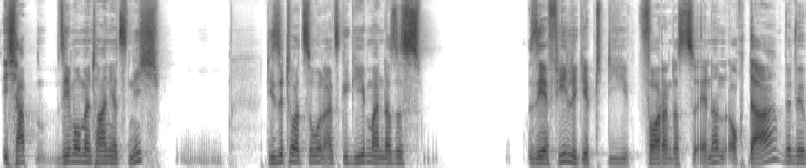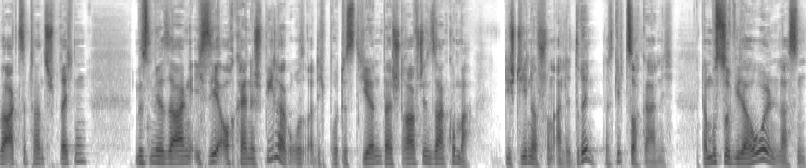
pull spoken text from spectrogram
Ich habe sehe momentan jetzt nicht die Situation als gegeben an, dass es sehr viele gibt, die fordern, das zu ändern. Und auch da, wenn wir über Akzeptanz sprechen, müssen wir sagen, ich sehe auch keine Spieler großartig protestieren bei Strafstehen sagen, guck mal, die stehen doch schon alle drin. Das gibt's doch gar nicht. Da musst du wiederholen lassen.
